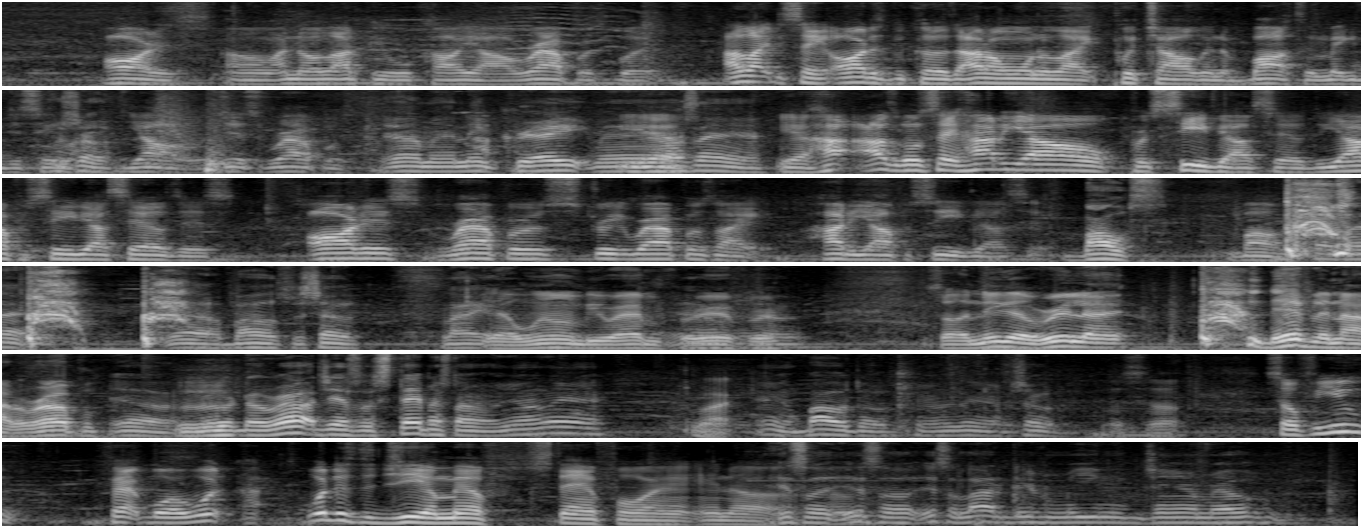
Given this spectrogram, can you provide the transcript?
artists, um, I know a lot of people call y'all rappers, but I like to say artists because I don't want to like put y'all in a box and make it just seem For like sure. y'all are just rappers. Yeah, man. They create, man. You know what I'm saying? Yeah, how, I was gonna say, how do y'all perceive yourselves? Do y'all perceive yourselves as artists, rappers, street rappers? Like, how do y'all perceive yourselves? Boss. Boss. Yeah, boss for sure. Like, Yeah, we don't be rapping for real, for real. So a nigga really ain't- definitely not a rapper. yeah. The, the route just a stepping stone. You know what I'm saying? right. Ain't boss though. You know what I'm saying? For sure. What's up? So for you, Fat Boy, what what does the GMF stand for? In, in uh, It's a it's a it's a lot of different meetings. GML,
